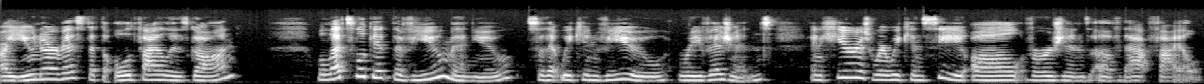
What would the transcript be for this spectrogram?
Are you nervous that the old file is gone? Well, let's look at the View menu so that we can view revisions. And here is where we can see all versions of that file.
